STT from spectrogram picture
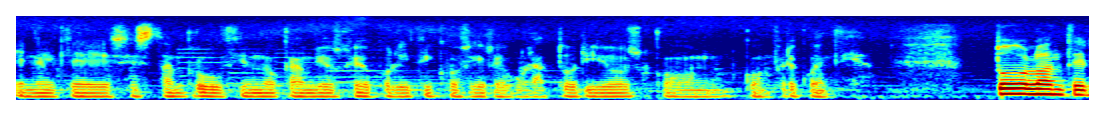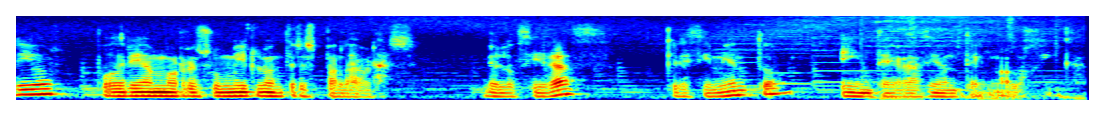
en el que se están produciendo cambios geopolíticos y regulatorios con, con frecuencia. Todo lo anterior podríamos resumirlo en tres palabras, velocidad, crecimiento e integración tecnológica.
